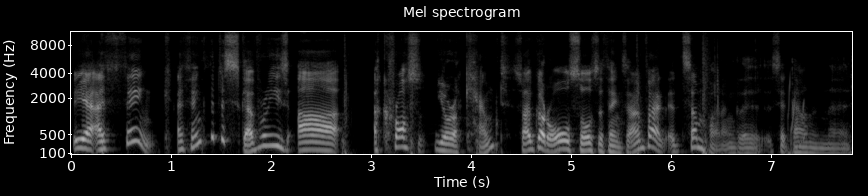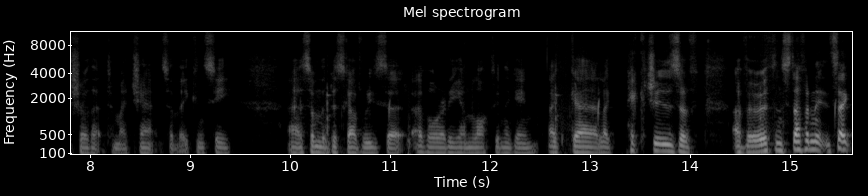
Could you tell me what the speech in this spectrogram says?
but yeah, I think I think the discoveries are across your account. So I've got all sorts of things. In fact, at some point, I'm going to sit down and uh, show that to my chat so they can see uh, some of the discoveries that I've already unlocked in the game, like uh, like pictures of of Earth and stuff, and it's like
